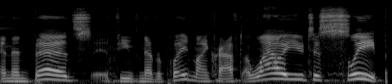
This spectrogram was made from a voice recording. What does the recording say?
And then beds, if you've never played Minecraft, allow you to sleep.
